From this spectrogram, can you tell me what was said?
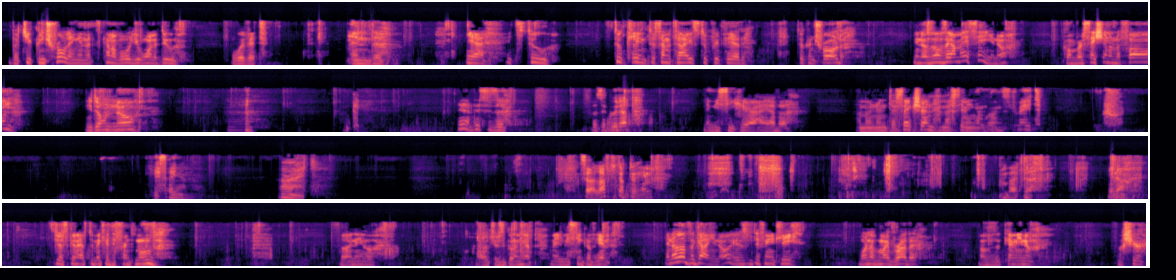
but you're controlling, and that's kind of all you want to do with it. And uh, yeah, it's too, it's too clean, too sanitized, too prepared, too control, You know, those are messy. You know, conversation on the phone. You don't know. Uh, okay. Yeah, this is a this was a good app. Let me see here. I have a I'm an intersection. I'm assuming I'm going straight. Yes, I am. All right. So I love to talk to him, but uh, you know, it's just gonna have to make a different move. So anyhow, just going up made me think of him. And I love the guy, you know, he's definitely one of my brother of the Camino, for sure.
